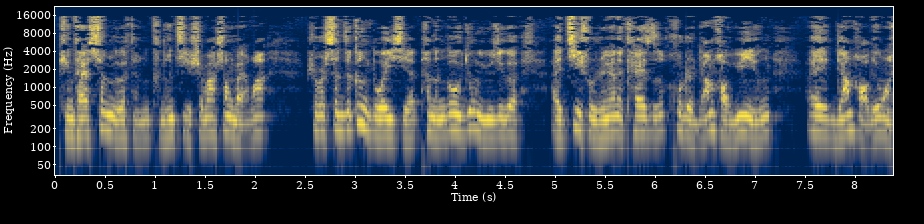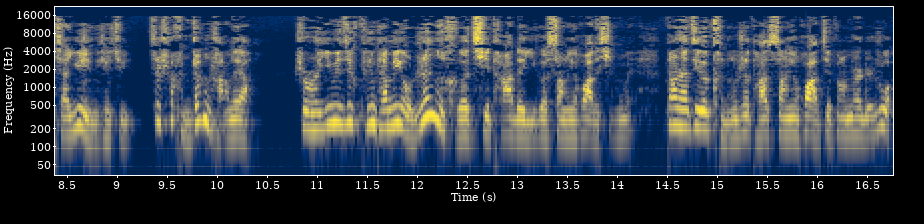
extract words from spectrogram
平台剩个可能可能几十万、上百万，是不是甚至更多一些？他能够用于这个哎技术人员的开支或者良好运营，哎良好的往下运营下去，这是很正常的呀。是不是因为这个平台没有任何其他的一个商业化的行为？当然，这个可能是它商业化这方面的弱，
